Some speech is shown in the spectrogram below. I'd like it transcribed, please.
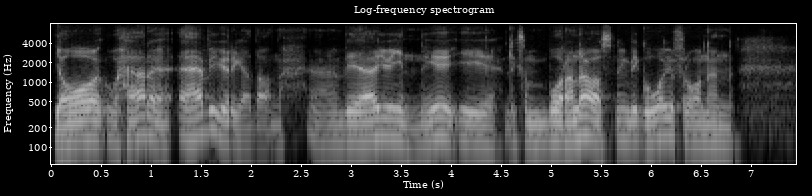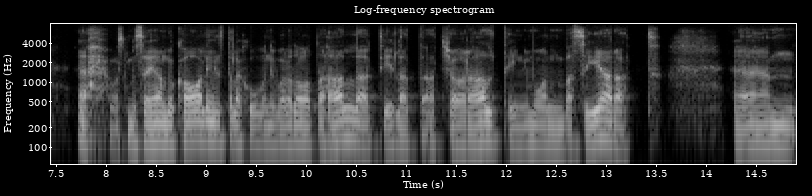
Ja, och här är, är, vi ju redan. Eh, vi är ju inne i, i liksom våran lösning. Vi går ju från en eh, vad ska man säga, en lokal installation i våra datahallar till att, att köra allting molnbaserat. Ehm,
